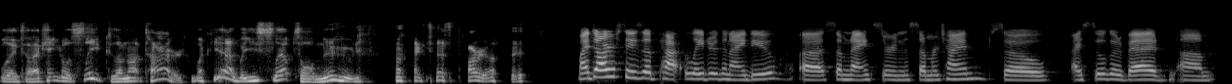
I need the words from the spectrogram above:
well, they tell I can't go to sleep because I'm not tired. I'm like, yeah, but you slept till noon. like that's part of it. My daughter stays up later than I do. Uh, some nights during the summertime, so I still go to bed um,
